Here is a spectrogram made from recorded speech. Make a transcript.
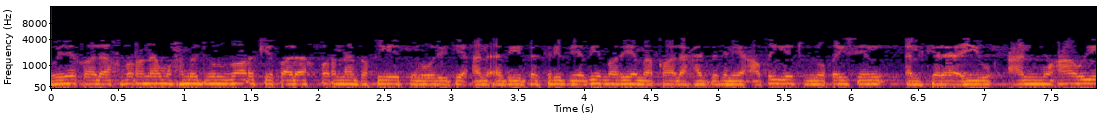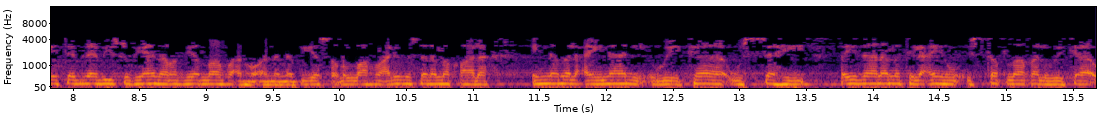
وهي قال أخبرنا محمد بن مبارك قال أخبرنا بقية بن وليد عن أبي بكر بن أبي مريم قال حدثني عطية بن قيس الكلاعي عن معاوية بن أبي سفيان رضي الله عنه أن النبي صلى الله عليه وسلم قال إنما العينان وكاء السهي فإذا نمت العين استطلق الوكاء.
